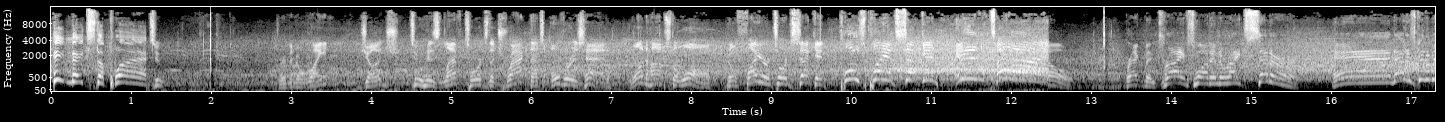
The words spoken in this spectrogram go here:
He makes the play. Two. Driven to right. Judge to his left towards the track. That's over his head. One hops the wall. He'll fire towards second. Close play at second. In time. Oh. Bregman drives one into right center. And that is going to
